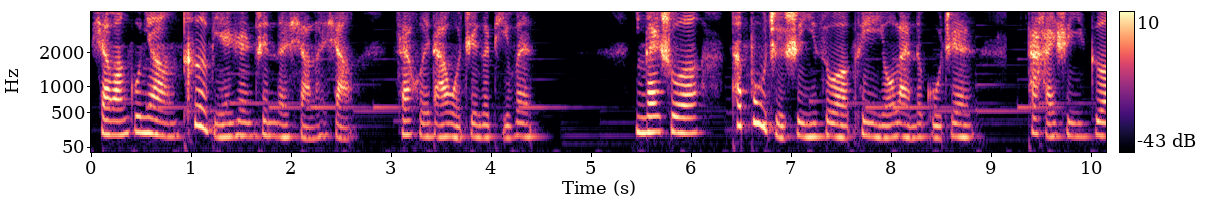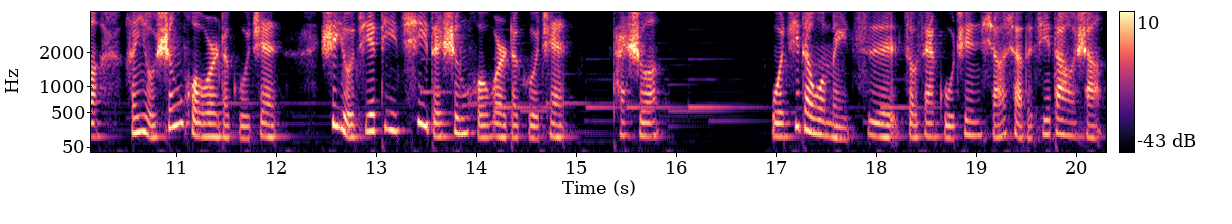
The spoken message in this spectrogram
小王姑娘特别认真的想了想，才回答我这个提问。应该说，它不只是一座可以游览的古镇，它还是一个很有生活味儿的古镇，是有接地气的生活味儿的古镇。她说。我记得我每次走在古镇小小的街道上，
